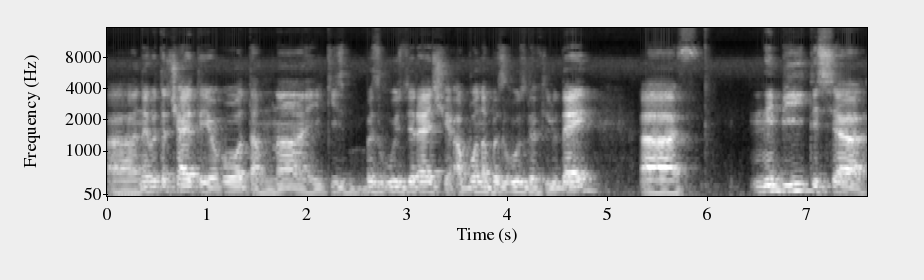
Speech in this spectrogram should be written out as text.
Е, Не витрачайте його там на якісь безглузді речі або на безглуздих людей. Е, Не бійтеся е,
